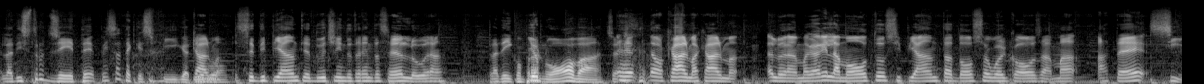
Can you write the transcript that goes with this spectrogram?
la distruggete, pensate che sfiga, Calma, se ti pianti a 236 all'ora. La devi comprare Io- nuova, cioè Eh, no, calma, calma. Allora, magari la moto si pianta addosso a qualcosa, ma a te, sì,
